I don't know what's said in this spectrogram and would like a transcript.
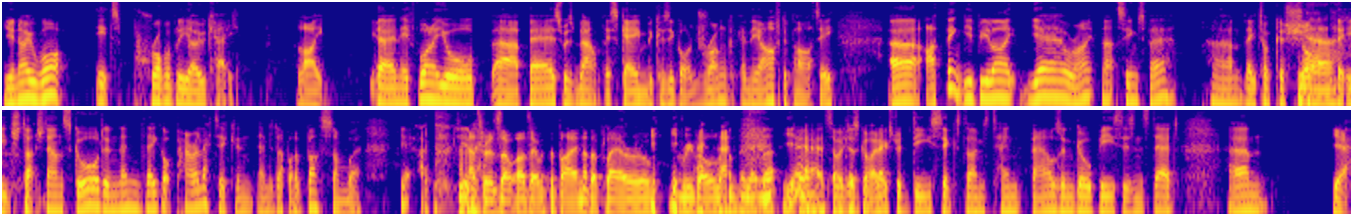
you know what? It's probably okay. Like, then if one of your uh, bears was out this game because it got drunk in the after party, uh, I think you'd be like, yeah, all right, that seems fair. Um, they took a shot Yeah. for each touchdown scored, and then they got paralytic and ended up on a bus somewhere. Yeah, I, And know, as a result, I was able to buy another player or re-roll or something like that. yeah, so I just got an extra D6 times ten thousand gold pieces instead. Um, yeah,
